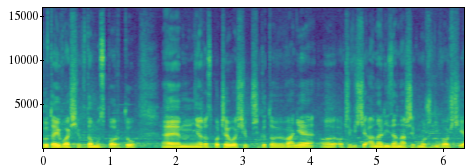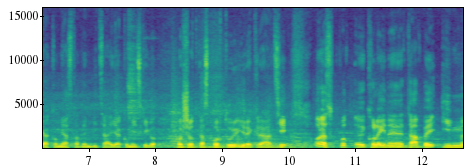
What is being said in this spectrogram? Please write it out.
tutaj właśnie w Domu Sportu. Rozpoczęło się przygotowywanie, oczywiście analiza naszych możliwości jako miasta Dębica i jako Miejskiego Ośrodka Sportu i Rekreacji oraz e, kolejne etapy. Im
